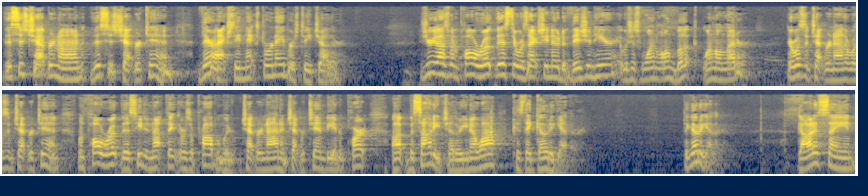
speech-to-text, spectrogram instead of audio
This is chapter 9. This is chapter 10. They're actually next door neighbors to each other. Did you realize when Paul wrote this, there was actually no division here? It was just one long book, one long letter. There wasn't chapter 9, there wasn't chapter 10. When Paul wrote this, he did not think there was a problem with chapter 9 and chapter 10 being apart uh, beside each other. You know why? Because they go together. They go together. God is saying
